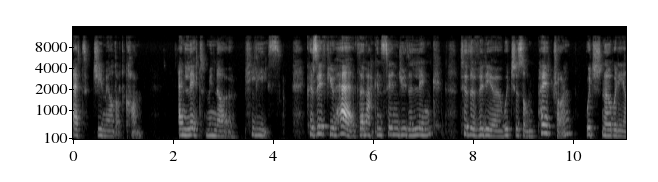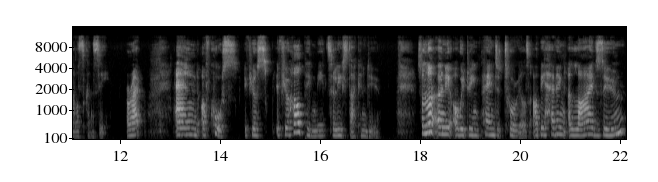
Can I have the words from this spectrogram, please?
at gmail.com and let me know, please. Because if you have, then I can send you the link to the video which is on Patreon, which nobody else can see. All right. And of course, if you're if you're helping me, it's the least I can do. So not only are we doing paint tutorials, I'll be having a live Zoom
